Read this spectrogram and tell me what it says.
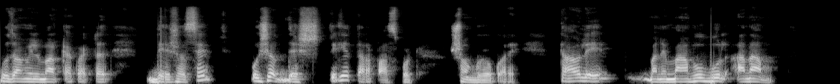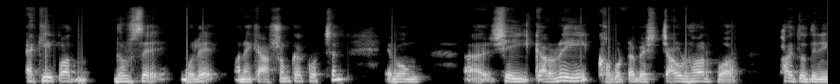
গোজামিল মার্কা কয়েকটা দেশ আছে, ওইসব দেশ থেকে তারা পাসপোর্ট সংগ্রহ করে। তাহলে মানে মাহবুবুল আনাম একই পথ ধরছে বলে অনেকে আশঙ্কা করছেন এবং সেই কারণেই খবরটা বেশ চাউড হওয়ার পর হয়তো তিনি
